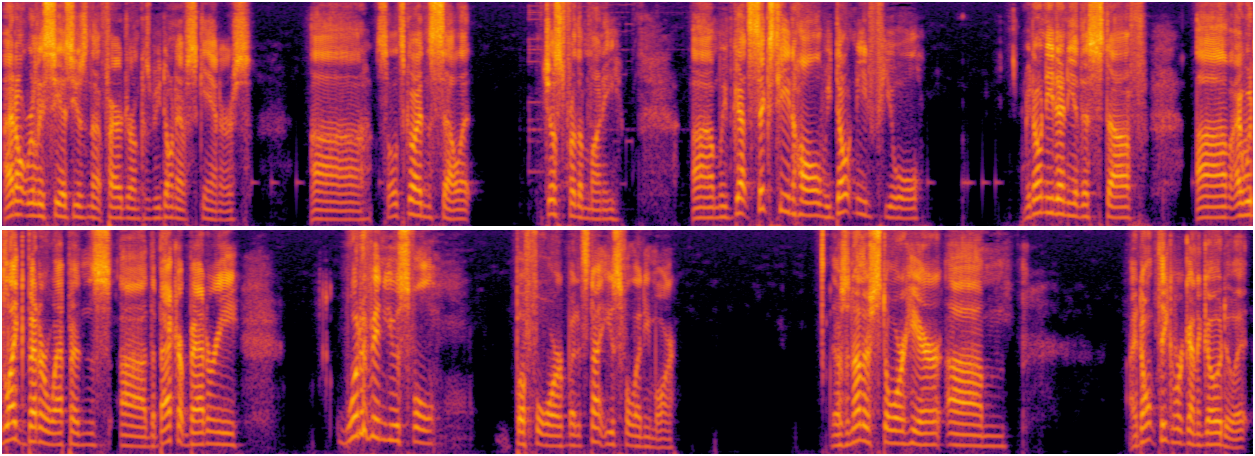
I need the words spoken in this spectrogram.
I don't really see us using that fire drone because we don't have scanners. Uh, so let's go ahead and sell it just for the money. Um, we've got 16 hull. We don't need fuel. We don't need any of this stuff. Um, I would like better weapons. Uh, the backup battery would have been useful before, but it's not useful anymore. There's another store here. Um, I don't think we're going to go to it.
